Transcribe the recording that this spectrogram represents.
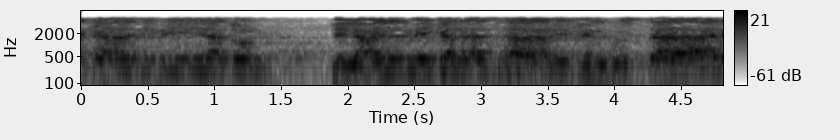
أكاديمية للعلم كالأزهار في البستان.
